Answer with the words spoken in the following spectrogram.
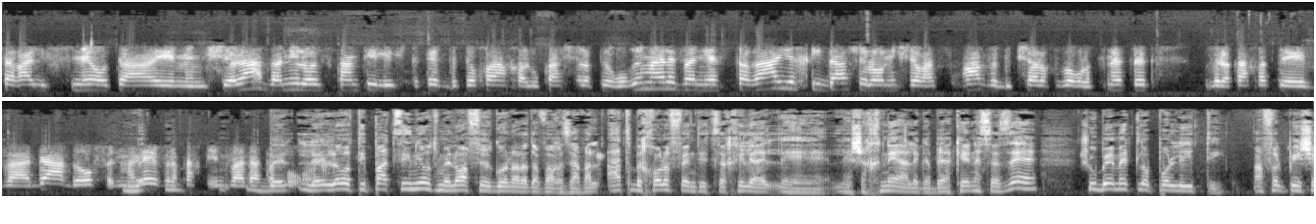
שרה לפני אותה אה, ממשלה, ואני לא הסכמתי להשתתף בתוך החלוקה של הפירורים האלה, ואני השרה היחידה שלא נשארה שרה וביקשה לחזור לכנסת ולקחת אה, ועדה באופן מלא, ולקחתי את ועדת הקורונה. ללא טיפת ציניות מלוא הפרגון על הדבר הזה אבל את בכל אופן תצטרכי לשכנע לגבי הכנס הזה שהוא באמת לא פוליטי אף על פי ש-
